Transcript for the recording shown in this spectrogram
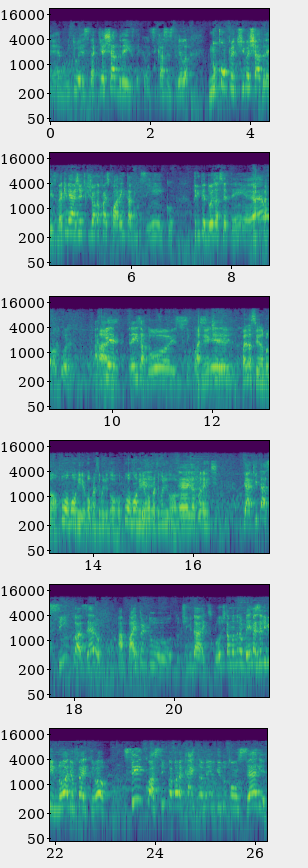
É, muito. Esse daqui é xadrez, Decão. Esse caça-estrela no competitivo é xadrez. Não é que nem a gente que joga faz 40 a 25, 32 a 70. É uma loucura. Aqui ah, é 3x2, 5x6. A gente faz assim, né, Brunão? Pô, morri, vou pra cima de novo. Pô, morri, é, vou pra cima de novo. É, exatamente. E aqui tá 5 a 0 A Piper do, do time da Explode tá mandando bem, mas eliminou ali o Fry Crow. 5 a 5 agora cai também, o Guido consegue.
